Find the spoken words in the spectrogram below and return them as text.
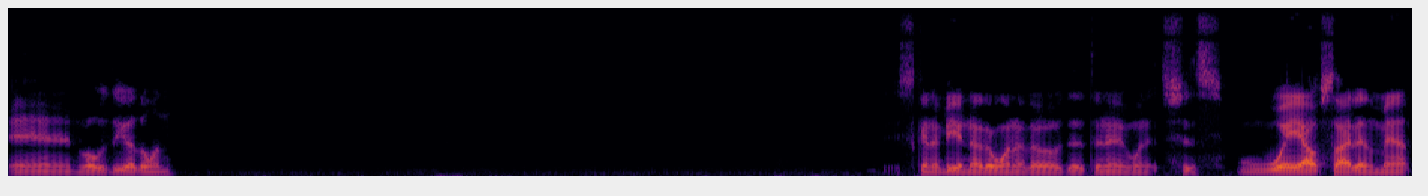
and what was the other one? It's gonna be another one of those, isn't it? When it's just way outside of the map.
